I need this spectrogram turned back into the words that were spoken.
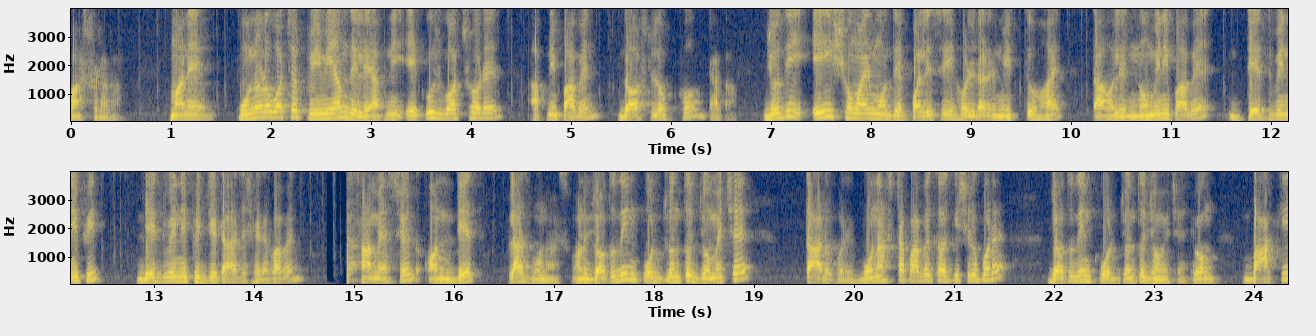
পাঁচশো টাকা। মানে পনেরো বছর প্রিমিয়াম দিলে আপনি একুশ বছরে আপনি পাবেন দশ লক্ষ টাকা। যদি এই সময়ের মধ্যে পলিসি হোল্ডারের মৃত্যু হয়, তাহলে নমিনি পাবে ডেথ বেনিফিট ডেথ বেনিফিট যেটা আছে সেটা পাবেন sum assured on death plus bonus মানে যতদিন পর্যন্ত জমেছে, তার উপরে। বোনাসটা পাবে কিসের উপরে? যতদিন পর্যন্ত জমেছে। এবং বাকি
